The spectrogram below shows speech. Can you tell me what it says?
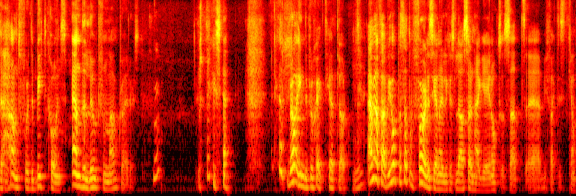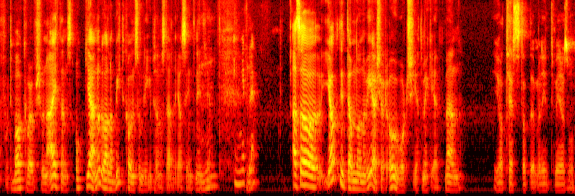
The Hunt for the Bitcoins and the Loot from Outriders. Ett bra indieprojekt, helt klart. Mm. Men i alla fall, vi hoppas att de förr eller senare lyckas lösa den här grejen också så att eh, vi faktiskt kan få tillbaka våra försvunna items. Och gärna då alla bitcoins som ligger på samma ställe. Jag ser inte nej till det. Mm. Inga problem. Alltså, jag vet inte om någon av er har kört Overwatch jättemycket, men, Jag har testat det, men inte mer än så.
